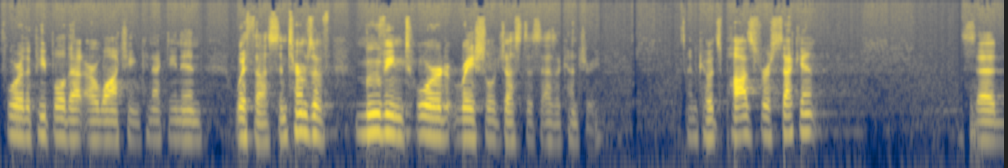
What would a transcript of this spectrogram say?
for the people that are watching, connecting in with us, in terms of moving toward racial justice as a country? And Coates paused for a second, said,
